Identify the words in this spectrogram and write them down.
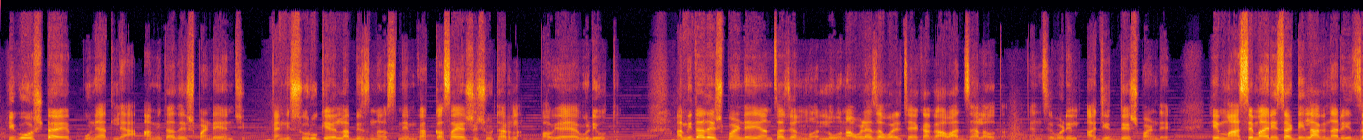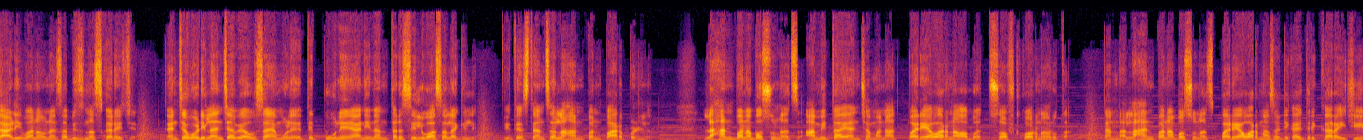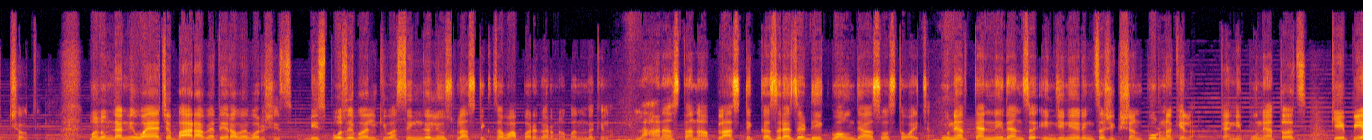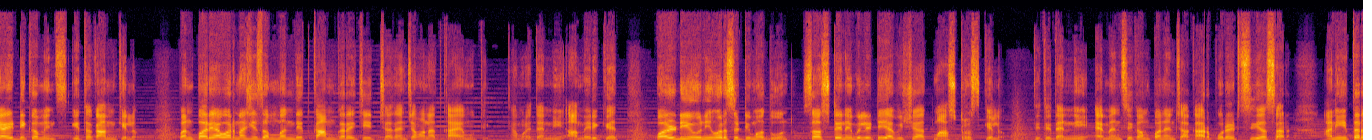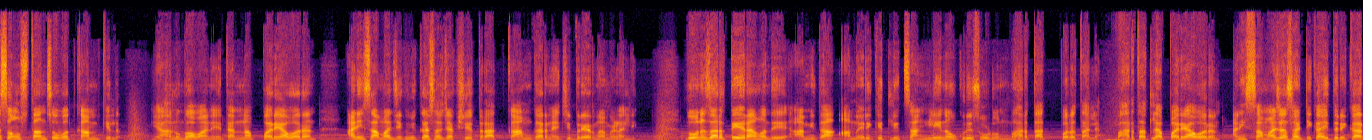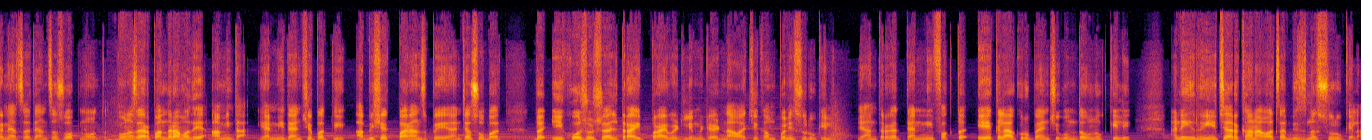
ही गोष्ट आहे पुण्यातल्या अमिता देशपांडे यांची. त्यांनी सुरू केलेला बिझनेस नेमका कसा यशस्वी ठरला पाहूया या व्हिडिओतून. अमिता देशपांडे यांचा जन्म लोणावळ्याजवळच्या एका गावात झाला होता. त्यांचे वडील अजित देशपांडे हे मासेमारीसाठी लागणारी जाळी बनवण्याचा बिझनेस करायचे. त्यांच्या वडिलांच्या व्यवसायामुळे ते पुणे आणि नंतर सिल्वासाला गेले. तिथेच त्यांचं लहानपण पार पडलं. लहानपणापासूनच अमिता यांच्या मनात पर्यावरणाबाबत सॉफ्ट कॉर्नर होता. त्यांना लहानपणापासूनच पर्यावरणासाठी काहीतरी करायची इच्छा होती. म्हणून त्यांनी वयाच्या बाराव्या तेराव्या वर्षीच डिस्पोजेबल किंवा सिंगल यूज प्लास्टिकचा वापर करणं बंद केला. लहान असताना प्लास्टिक कचऱ्याचे ढीक वाहून त्या अस्वस्थ व्हायच्या. पुण्यात त्यांनी त्यांचं इंजिनिअरिंगचं शिक्षण पूर्ण केलं. त्यांनी पुण्यातच K P I T Cummins इथं काम केलं. पण पर्यावरणाशी संबंधित काम करायची इच्छा त्यांच्या मनात कायम होती. त्यामुळे त्यांनी अमेरिकेत पर्डी युनिव्हर्सिटीमधून सस्टेनेबिलिटी या विषयात मास्टर्स केलं. तिथे त्यांनी एम एन सी कंपन्यांच्या कॉर्पोरेट सी एस आर आणि इतर संस्थांसोबत काम केलं. या अनुभवाने त्यांना पर्यावरण आणि सामाजिक विकासाच्या क्षेत्रात काम करण्याची प्रेरणा मिळाली. दोन हजार तेरामध्ये अमिता अमेरिकेतली चांगली नोकरी सोडून भारतात परत आल्या. भारतातल्या पर्यावरण आणि समाजासाठी काहीतरी करण्याचं त्यांचं स्वप्न होतं. दोन हजार पंधरामध्ये अमिता यांनी त्यांचे पती अभिषेक परांजपे यांच्यासोबत the eco social tribe private limited नावाची कंपनी सुरू केली. या अंतर्गत त्यांनी फक्त एक लाख रुपयांची गुंतवणूक केली आणि रिचरखा नावाचा बिझनेस सुरू केला.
